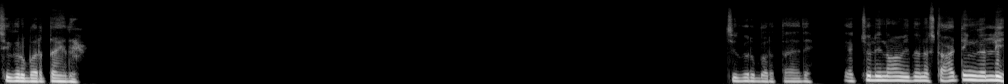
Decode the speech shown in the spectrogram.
ಚಿಗುರು ಬರ್ತಾ ಇದೆ. ಚಿಗುರು ಬರ್ತಾ ಇದೆ. ಆಕ್ಚುಲಿ ನಾವು ಇದನ್ನ ಸ್ಟಾರ್ಟಿಂಗ್ ಅಲ್ಲಿ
